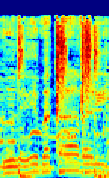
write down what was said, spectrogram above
గులేబ కావడి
